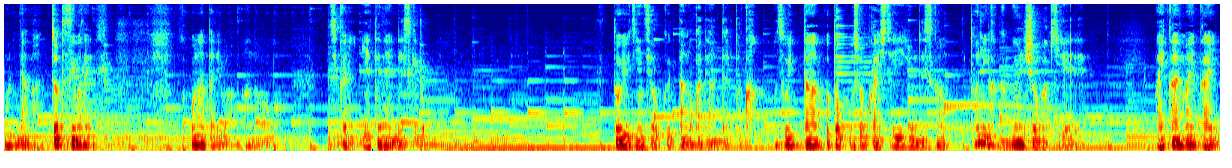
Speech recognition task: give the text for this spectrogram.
森永？ちょっとすいません。ここの辺りはあのしっかり言えてないんですけど。どういう人生を送ったのかであったりとかそういったことをご紹介しているんですがとにかく文章が綺麗で毎回毎回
